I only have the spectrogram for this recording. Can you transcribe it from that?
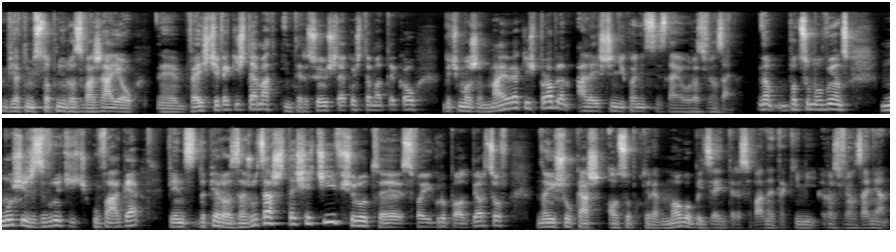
w jakim stopniu rozważają e, wejście w jakiś temat, interesują się jakąś tematyką, być może mają jakiś problem, ale jeszcze niekoniecznie znają rozwiązania. No, podsumowując, musisz zwrócić uwagę, więc dopiero zarzucasz te sieci wśród e, swojej grupy odbiorców, no i szukasz osób, które mogą być zainteresowane takimi rozwiązaniami.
